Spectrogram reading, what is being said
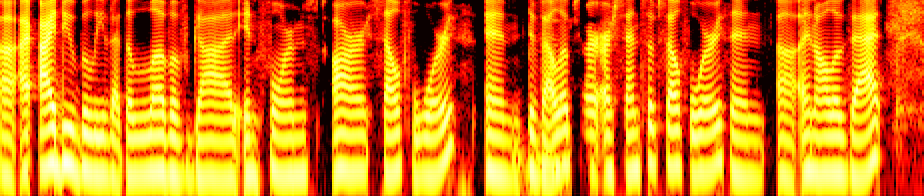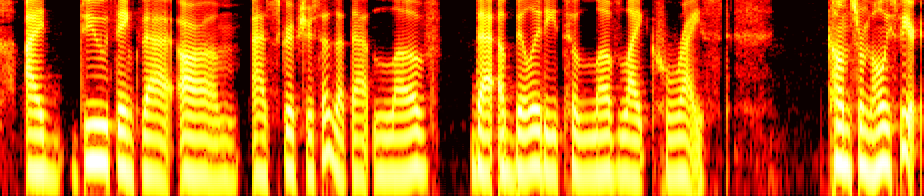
uh, I, I do believe that the love of God informs our self worth and mm-hmm. develops mm-hmm. our, our, sense of self worth and uh, and all of that. I do think that, um, as Scripture says, that that love, that ability to love like Christ, comes from the Holy Spirit.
